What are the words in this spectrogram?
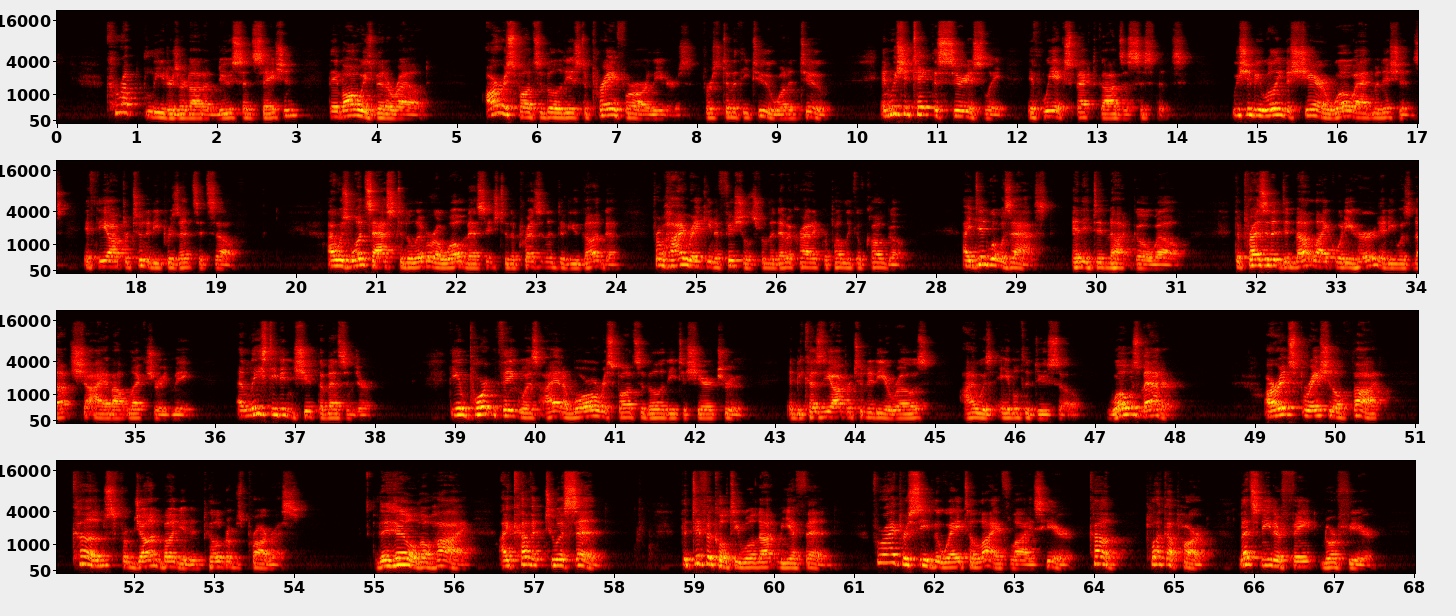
Corrupt leaders are not a new sensation, they've always been around. Our responsibility is to pray for our leaders, 1 Timothy 2 1 and 2. And we should take this seriously if we expect God's assistance. We should be willing to share woe admonitions if the opportunity presents itself. I was once asked to deliver a woe message to the President of Uganda from high ranking officials from the Democratic Republic of Congo. I did what was asked, and it did not go well. The President did not like what he heard, and he was not shy about lecturing me. At least he didn't shoot the messenger. The important thing was I had a moral responsibility to share truth, and because the opportunity arose, I was able to do so. Woes matter. Our inspirational thought comes from John Bunyan in Pilgrim's Progress. The hill, though high, I covet to ascend. The difficulty will not me offend, for I perceive the way to life lies here. Come, pluck up heart, let's neither faint nor fear.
